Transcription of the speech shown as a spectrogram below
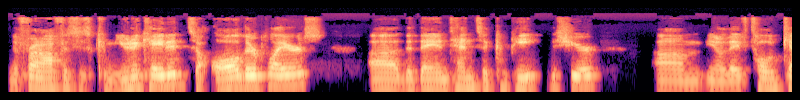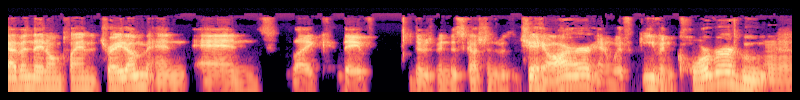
the front office has communicated to all their players uh, that they intend to compete this year. Um, you know, they've told Kevin they don't plan to trade him, and and like they've there's been discussions with J.R. and with even Korver, who mm-hmm.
